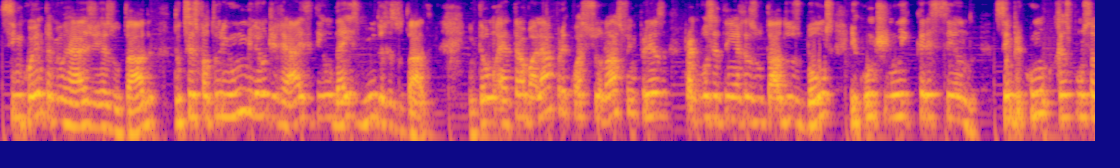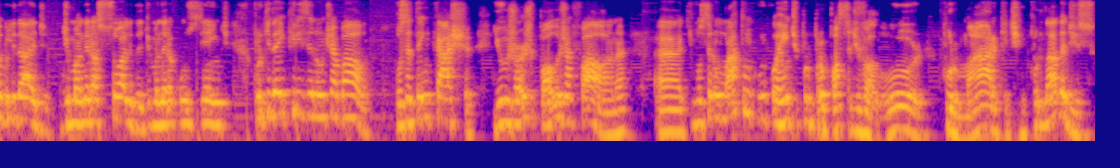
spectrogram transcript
50 mil reais de resultado, do que vocês faturem um milhão de reais e tenham 10 mil de resultado. Então, é trabalhar para equacionar a sua empresa para que você tenha resultados bons e continue crescendo, sempre com responsabilidade, de maneira sólida, de maneira consciente, porque daí crise não te abala você tem caixa. E o Jorge Paulo já fala, né? Uh, que você não mata um concorrente por proposta de valor, por marketing, por nada disso.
